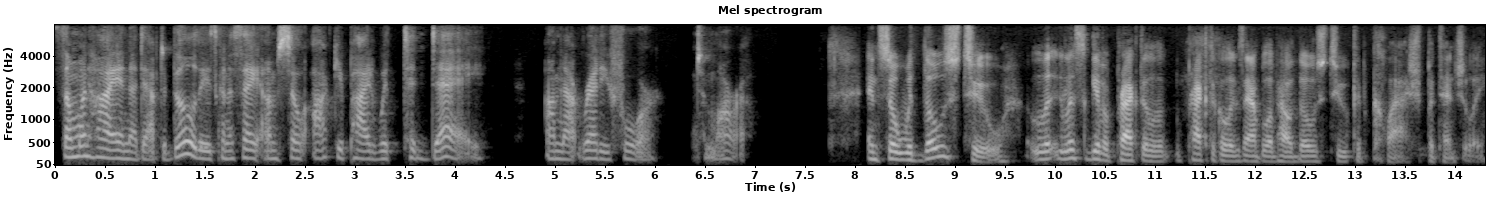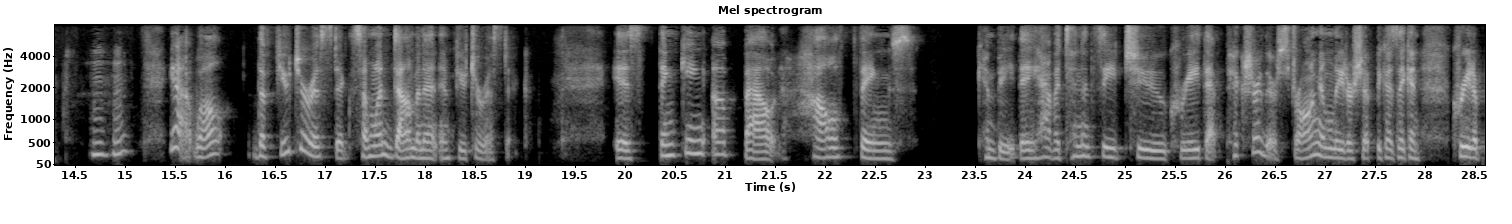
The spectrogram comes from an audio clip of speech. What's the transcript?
Someone high in adaptability is going to say, I'm so occupied with today, I'm not ready for tomorrow. And so, with those two, let's give a practical practical example of how those two could clash potentially. Mm-hmm. Yeah, well, the futuristic, someone dominant and futuristic, is thinking about how things can be. They have a tendency to create that picture. They're strong in leadership because they can create a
